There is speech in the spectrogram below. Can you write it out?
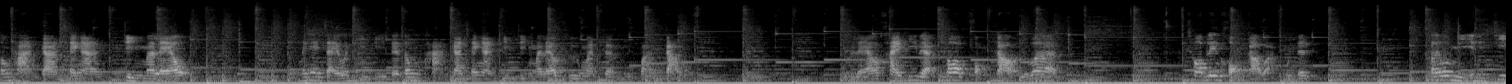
ต้องผ่านการใช้งานจริงมาแล้ว ไม่แน่ใจว่ากี่ปี แต่ต้องผ่านการใช้งานจริง ๆ มาแล้ว คือมันจะมีความเก่าอยู่แล้วใครที่แบบชอบของเก่าหรือว่าชอบเล่นของเก่าอะ คุณจะ เขาเรียกว่ามี energy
